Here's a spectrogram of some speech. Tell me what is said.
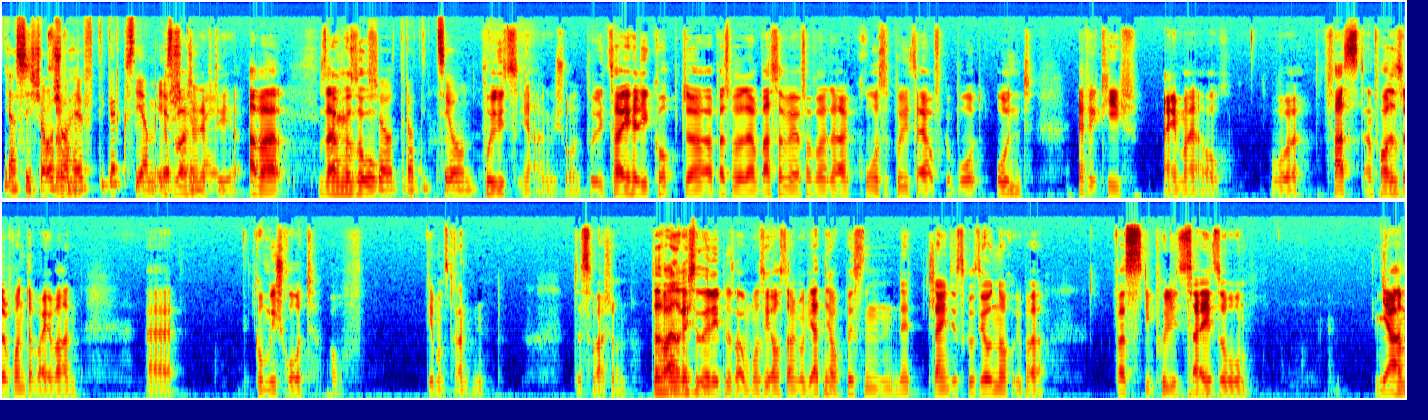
Ja, es ist auch schon heftiger gewesen am ersten Es war schon heftiger. Aber sagen wir so. Schon Tradition. Poliz ja, irgendwie schon. Polizeihelikopter, was war da, Wasserwerfer war da, großes Polizeiaufgebot und effektiv einmal auch, wo wir fast am vorderster Front dabei waren, äh, Gummischrot auf Demonstranten. Das war schon. Das war ein rechtes Erlebnis auch, muss ich auch sagen. Und wir hatten ja auch ein bisschen eine kleine Diskussion noch über, was die Polizei so. Ja,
